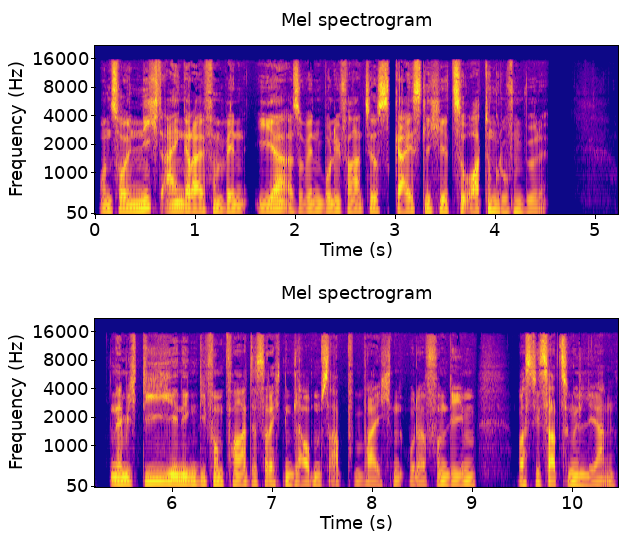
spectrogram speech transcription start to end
und sollen nicht eingreifen, wenn er, also wenn Bonifatius, Geistliche zur Ordnung rufen würde. Nämlich diejenigen, die vom Pfad des rechten Glaubens abweichen oder von dem, was die Satzungen lehren.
